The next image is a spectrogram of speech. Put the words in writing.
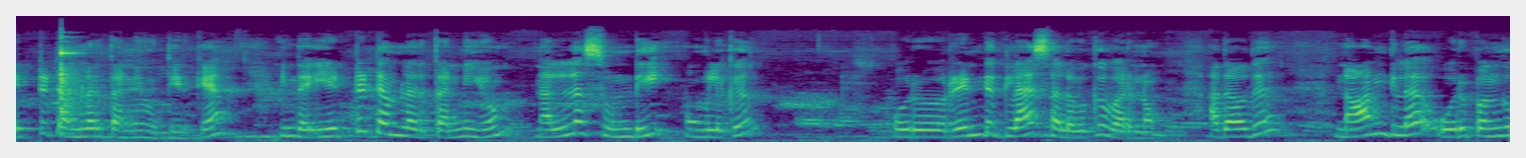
எட்டு டம்ளர் தண்ணி ஊற்றிருக்கேன் இந்த எட்டு டம்ளர் தண்ணியும் நல்லா சுண்டி உங்களுக்கு ஒரு ரெண்டு கிளாஸ் அளவுக்கு வரணும். அதாவது நான்கில் ஒரு பங்கு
